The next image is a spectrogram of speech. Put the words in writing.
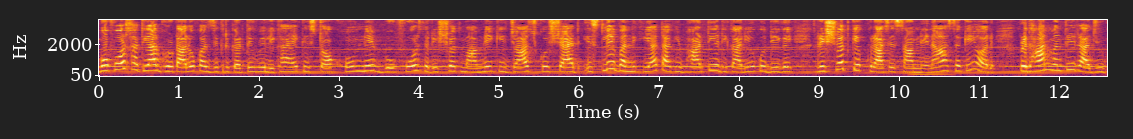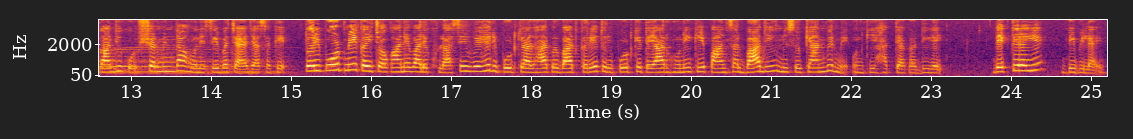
बोफोर्स हथियार घोटालों का ज़िक्र करते हुए लिखा है कि स्टॉकहोम ने बोफोर्स रिश्वत मामले की जाँच को शायद इसलिए बंद किया ताकि भारतीय अधिकारियों को दी गई रिश्वत के खुलासे सामने न आ सके और प्रधानमंत्री राजीव गांधी को शर्मिंदा होने से बचाया जा सके। तो रिपोर्ट में कई चौंकाने वाले खुलासे हुए हैं। रिपोर्ट के आधार पर बात करें तो रिपोर्ट के तैयार होने के पाँच साल बाद ही उन्नीस सौ इक्यानवे में उनकी हत्या कर दी गई। देखते रहिए डीबी लाइव।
